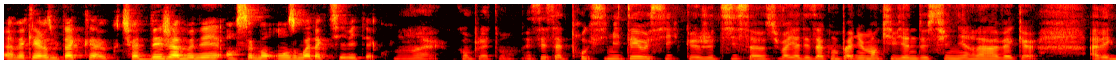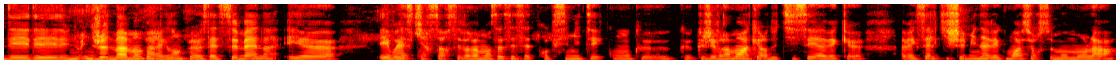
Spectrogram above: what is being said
avec les résultats que, tu as déjà menés en seulement 11 mois d'activité. Ouais, complètement. Et c'est cette proximité aussi que je tisse. Euh, tu vois, il y a des accompagnements qui viennent de se finir là avec, euh, avec des, une jeune maman, par exemple, euh, cette semaine. Et, et ouais, ce qui ressort, c'est vraiment ça, c'est cette proximité que, que, que j'ai vraiment à cœur de tisser avec, avec celle qui chemine avec moi sur ce moment-là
